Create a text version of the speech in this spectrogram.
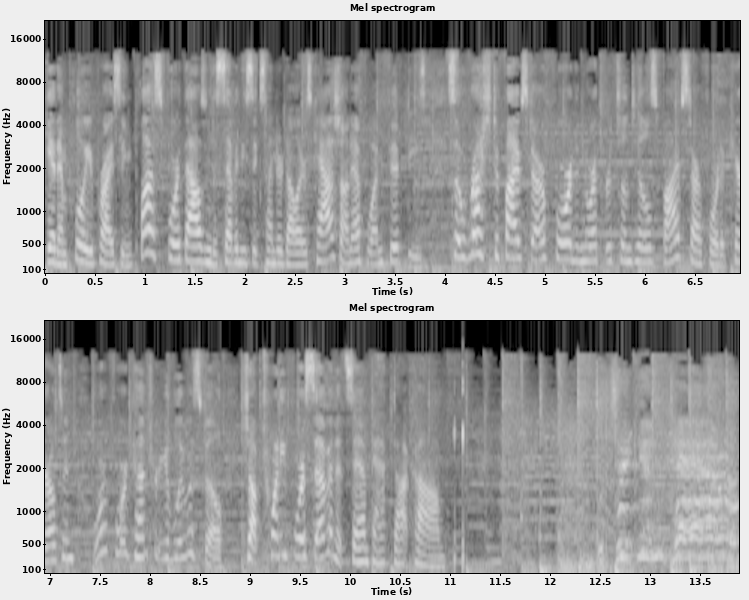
Get employee pricing plus $4,000 to $7,600 cash on F-150s. So rush to 5-Star Ford in North Richland Hills, 5-Star Ford of Carrollton, or Ford Country of Lewisville. Shop 24-7 at sampack.com. We're taking care of.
